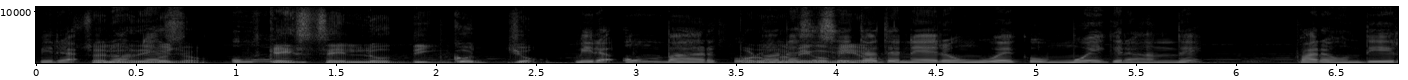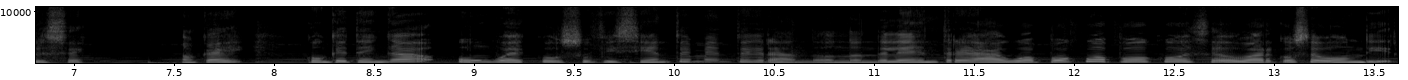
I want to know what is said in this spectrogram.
Mira, se lo no digo es yo. un- Que se lo digo yo. Mira, un barco Por no un necesita mío. tener un hueco muy grande para hundirse, ¿ok? Con que tenga un hueco suficientemente grande donde le entre agua, poco a poco ese barco se va a hundir.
